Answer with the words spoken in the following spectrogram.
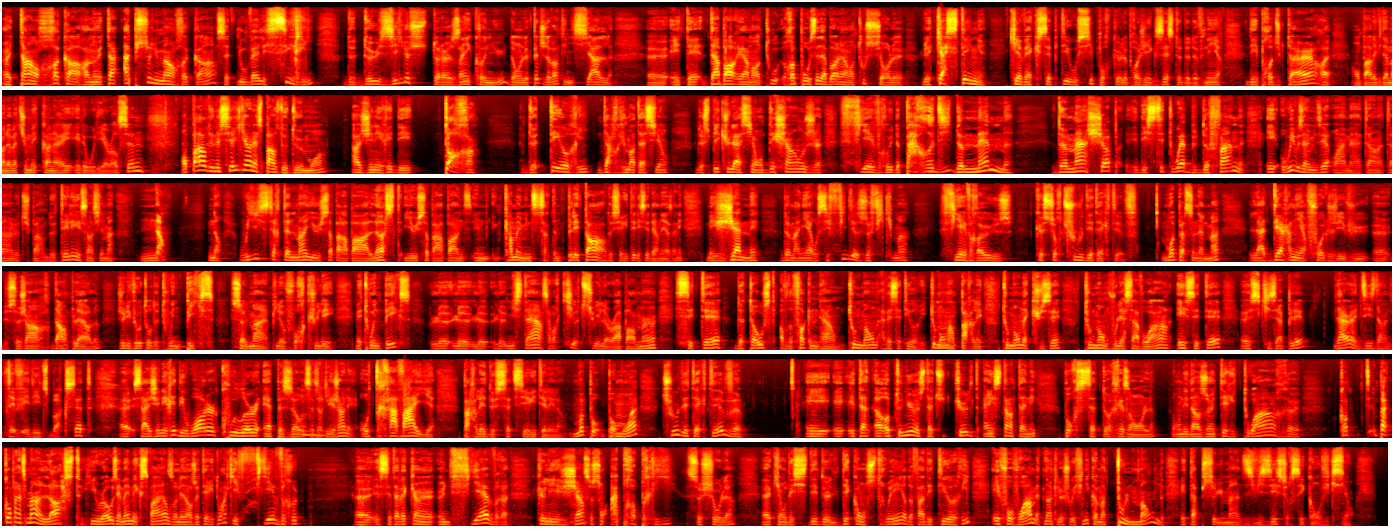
un temps record, en un temps absolument record, cette nouvelle série de deux illustres inconnus dont le pitch de vente initial euh, était d'abord et avant tout, reposait d'abord et avant tout sur le, le casting qui avait accepté aussi pour que le projet existe de devenir des producteurs. On parle évidemment de Matthew McConaughey et de Woody Harrelson. On parle d'une série qui, en l'espace de deux mois, a généré des torrents de théories, d'argumentation, de spéculation, d'échanges fiévreux, de parodies, de mèmes, de mash-up et des sites web de fans. Et oui, vous allez me dire, ouais, mais attends, attends, là, tu parles de télé essentiellement. Non. Non. Oui, certainement, il y a eu ça par rapport à Lost, il y a eu ça par rapport à une, quand même une certaine pléthore de séries télé ces dernières années, mais jamais de manière aussi philosophiquement fiévreuse que sur True Detective. Moi, personnellement, la dernière fois que j'ai vu euh, ce genre d'ampleur-là, je l'ai vu autour de Twin Peaks seulement, puis là, il faut reculer. Mais Twin Peaks, le, le, le, le mystère, savoir qui a tué Laura Palmer, c'était the toast of the fucking town. Tout le monde avait cette théorie, tout le monde en parlait, tout le monde accusait, tout le monde voulait savoir, et c'était euh, ce qu'ils appelaient D'ailleurs, ils disent dans le DVD du box set, euh, ça a généré des water cooler episodes, c'est-à-dire que les gens les- au travail parlaient de cette série télé-là. Moi, pour, pour moi, True Detective a, a obtenu un statut de culte instantané pour cette raison-là. On est dans un territoire euh, comparativement à Lost, Heroes et même X-Files, on est dans un territoire qui est fiévreux. Euh, c'est avec une fièvre que les gens se sont appropriés ce show-là, euh, qui ont décidé de le déconstruire, de faire des théories. Et il faut voir maintenant que le show est fini comment tout le monde est absolument divisé sur ses convictions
